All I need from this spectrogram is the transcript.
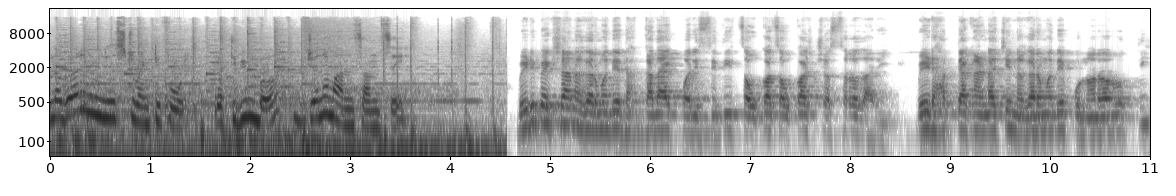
नगर न्यूज ट्वेंटी फोर प्रतिबिंब जनमानसांचे. बीडपेक्षा नगरमध्ये धक्कादायक परिस्थिती चौका चौकात शस्त्रधारी. बीड हत्याकांडाची नगरमध्ये पुनरावृत्ती.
